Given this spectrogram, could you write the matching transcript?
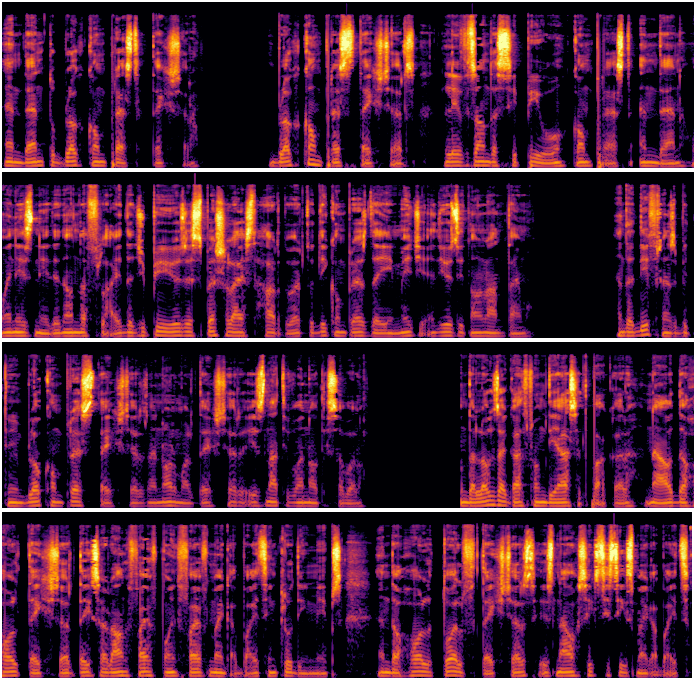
and then to block compressed texture. Block compressed textures lives on the CPU compressed and then, when is needed on the fly, the GPU uses specialized hardware to decompress the image and use it on runtime. And the difference between block compressed textures and normal texture is not even noticeable. From the logs I got from the asset packer, now the whole texture takes around 5.5 megabytes including MIPS, and the whole 12 textures is now 66 megabytes.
